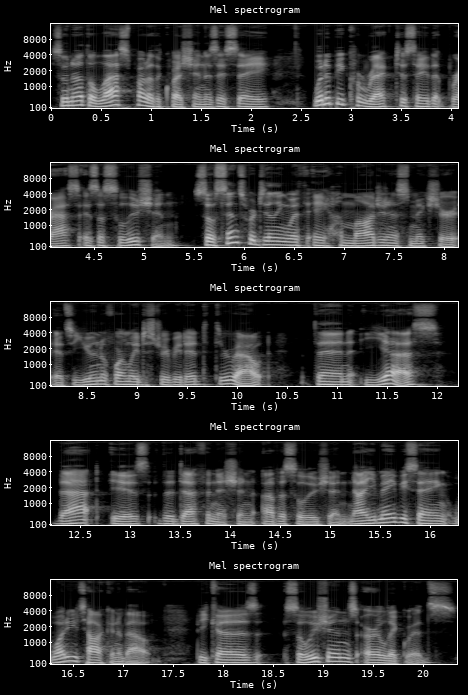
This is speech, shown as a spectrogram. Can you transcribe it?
So now the last part of the question is they say, would it be correct to say that brass is a solution? So since we're dealing with a homogeneous mixture, it's uniformly distributed throughout, then yes, that is the definition of a solution. Now you may be saying, what are you talking about? Because solutions are liquids.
